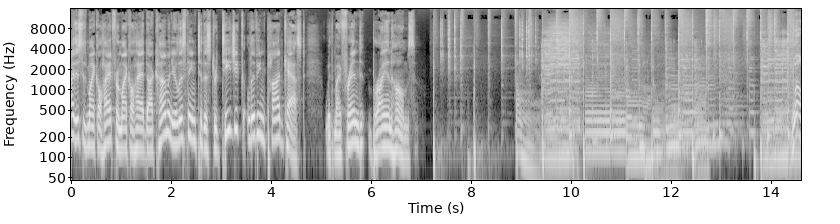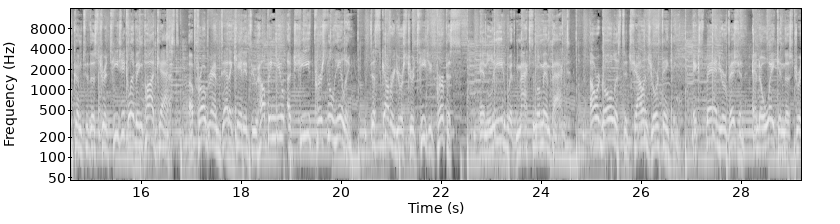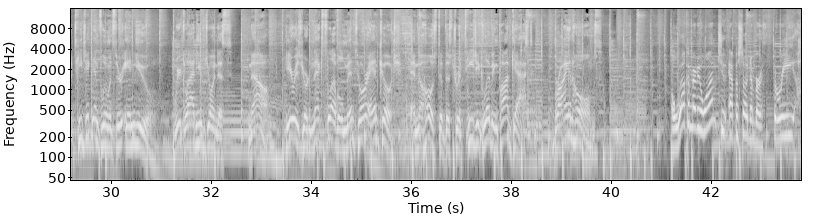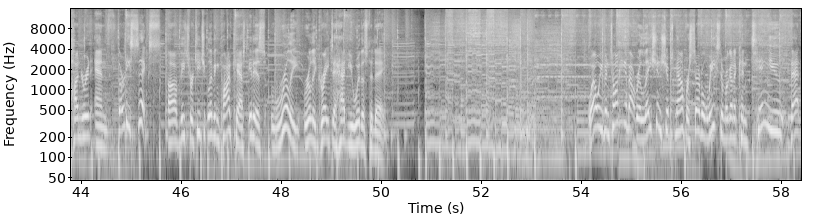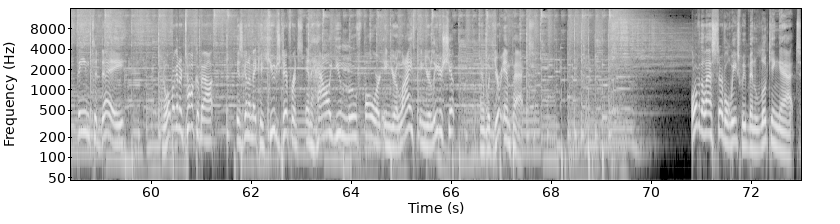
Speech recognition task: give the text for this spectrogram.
Hi, this is Michael Hyatt from michaelhyatt.com, and you're listening to the Strategic Living Podcast with my friend Brian Holmes. Welcome to the Strategic Living Podcast, a program dedicated to helping you achieve personal healing, discover your strategic purpose, and lead with maximum impact. Our goal is to challenge your thinking, expand your vision, and awaken the strategic influencer in you. We're glad you've joined us. Now, here is your next level mentor and coach, and the host of the Strategic Living Podcast, Brian Holmes. Welcome everyone to episode number 336 of the Strategic Living Podcast. It is really, really great to have you with us today. Well, we've been talking about relationships now for several weeks, and we're going to continue that theme today. And what we're going to talk about is going to make a huge difference in how you move forward in your life, in your leadership, and with your impact. Over the last several weeks, we've been looking at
